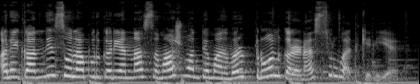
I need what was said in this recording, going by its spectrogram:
अनेकांनी सोलापूरकर यांना समाज माध्यमांवर ट्रोल करण्यास सुरुवात केली आहे.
